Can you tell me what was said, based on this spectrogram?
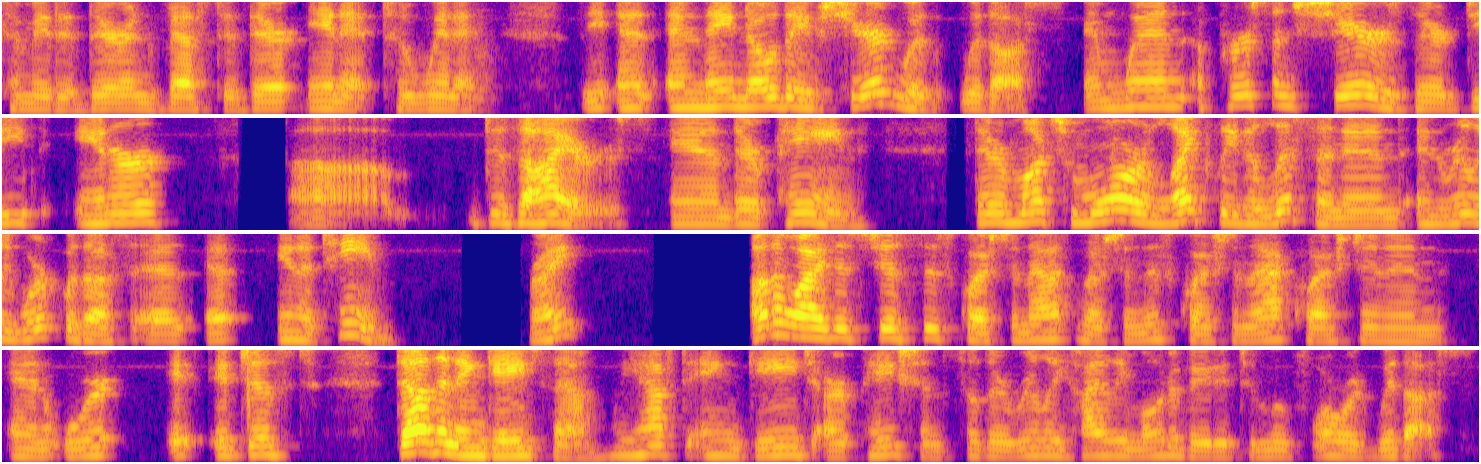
committed, they're invested, they're in it to win it. and, and they know they've shared with with us and when a person shares their deep inner um, desires and their pain they're much more likely to listen and and really work with us as, as, in a team right? Otherwise it's just this question that question this question that question and and we're it, it just doesn't engage them. We have to engage our patients so they're really highly motivated to move forward with us.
